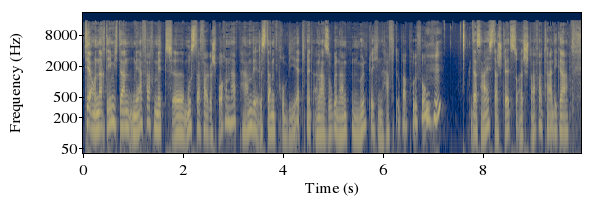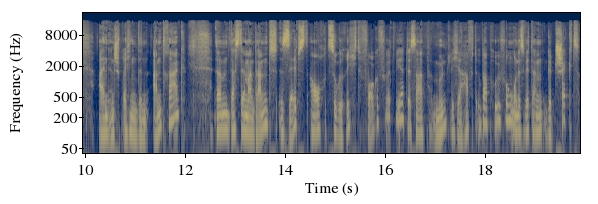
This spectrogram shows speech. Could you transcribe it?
Tja, und nachdem ich dann mehrfach mit äh, Mustafa gesprochen habe, haben wir es dann probiert mit einer sogenannten mündlichen Haftüberprüfung. Das heißt, da stellst du als Strafverteidiger einen entsprechenden Antrag, ähm, dass der Mandant selbst auch zu Gericht vorgeführt wird, deshalb mündliche Haftüberprüfung und es wird dann gecheckt,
